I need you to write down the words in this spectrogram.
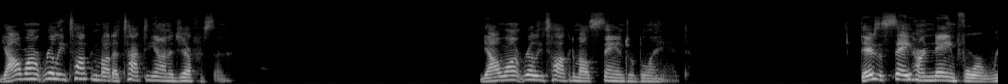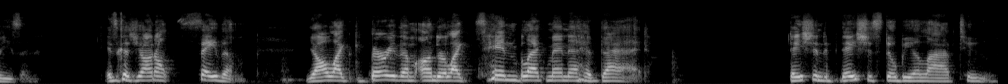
Y'all weren't really talking about Atatiana Jefferson. Y'all weren't really talking about Sandra Bland. There's a say her name for a reason. It's because y'all don't say them. Y'all like bury them under like 10 black men that have died. They should they should still be alive too.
